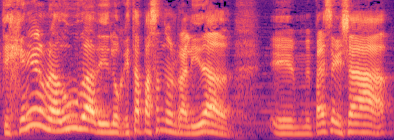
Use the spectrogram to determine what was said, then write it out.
te generan una duda de lo que está pasando en realidad. Eh, me parece que ya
